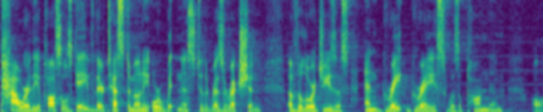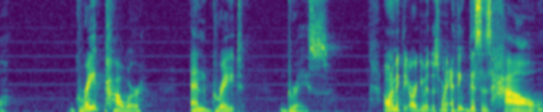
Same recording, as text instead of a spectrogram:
power, the apostles gave their testimony or witness to the resurrection of the Lord Jesus, and great grace was upon them all. Great power and great grace. I want to make the argument this morning. I think this is how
